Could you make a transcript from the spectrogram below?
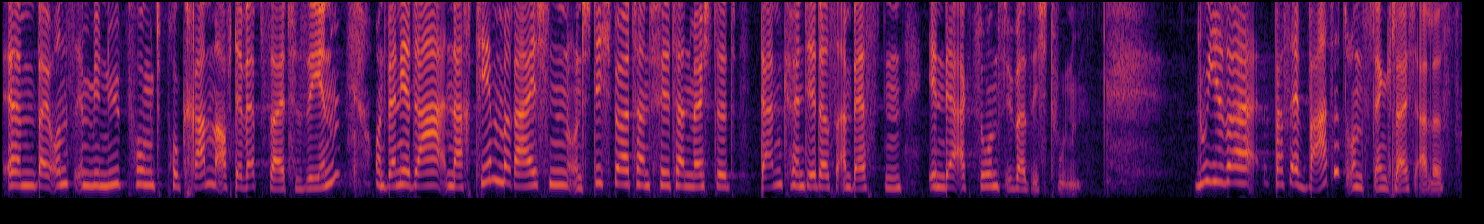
ähm, bei uns im Menüpunkt Programm auf der Webseite sehen. Und wenn ihr da nach Themenbereichen und Stichwörtern filtern möchtet, dann könnt ihr das am besten in der Aktionsübersicht tun. Luisa, was erwartet uns denn gleich alles?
